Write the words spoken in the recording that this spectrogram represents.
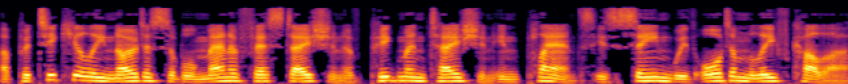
A particularly noticeable manifestation of pigmentation in plants is seen with autumn leaf color,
